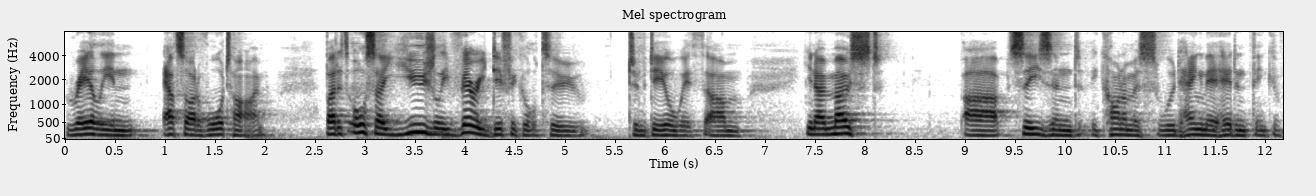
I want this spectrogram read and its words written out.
rarely in outside of wartime, but it's also usually very difficult to to deal with. Um, you know, most uh, seasoned economists would hang their head and think of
